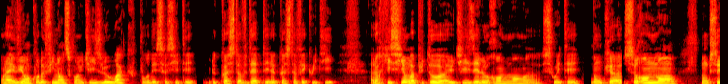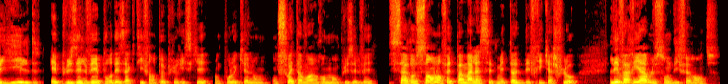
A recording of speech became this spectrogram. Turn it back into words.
On avait vu en cours de finance qu'on utilise le WACC pour des sociétés, le cost of debt et le cost of equity alors qu'ici on va plutôt euh, utiliser le rendement euh, souhaité. Donc euh, ce rendement, donc ce yield est plus élevé pour des actifs un peu plus risqués, donc pour lequel on, on souhaite avoir un rendement plus élevé. Ça ressemble en fait pas mal à cette méthode des free cash flow. Les variables sont différentes,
